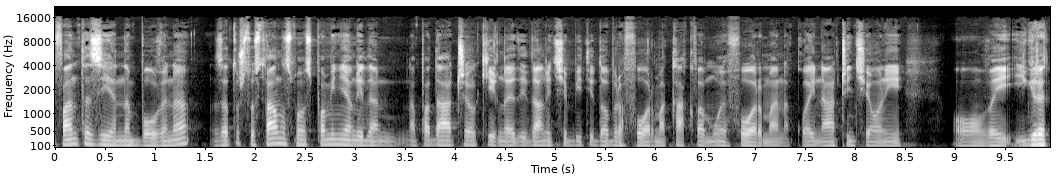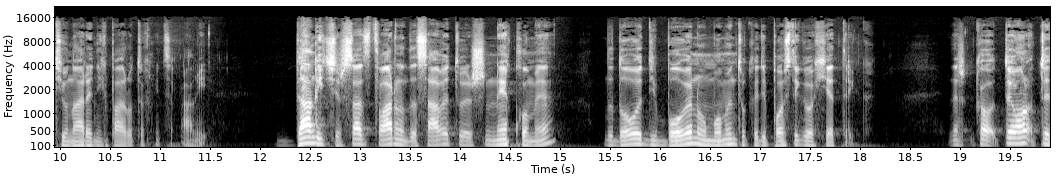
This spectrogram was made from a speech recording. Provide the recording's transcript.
fantazije na Bovena, zato što stalno smo spominjali da napadače, ok, gledi da li će biti dobra forma, kakva mu je forma, na koji način će oni ovaj, igrati u narednih par utakmica, ali da li ćeš sad stvarno da savetuješ nekome da dovodi Bovena u momentu kad je postigao hat-trick? Znaš, kao, to je, ono, to je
